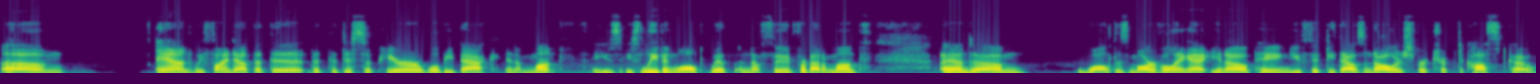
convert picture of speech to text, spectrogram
Um, and we find out that the that the disappearer will be back in a month. He's he's leaving Walt with enough food for about a month, and um, Walt is marveling at you know paying you fifty thousand dollars for a trip to Costco,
